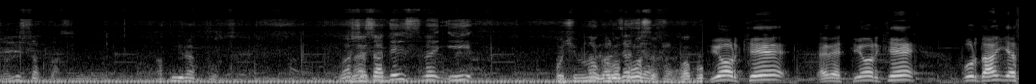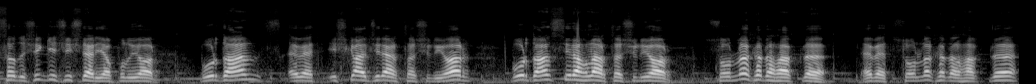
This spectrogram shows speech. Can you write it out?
зависит от вас, от миротворцев. Ваше Знаете, содействие и Очень много Организация вопросов. охраны. Вопрос Diyor ki, evet diyor ki buradan yasa dışı geçişler yapılıyor. Buradan evet işgalciler taşınıyor. Buradan silahlar taşınıyor. Sonuna kadar haklı. Evet sonuna kadar haklı.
